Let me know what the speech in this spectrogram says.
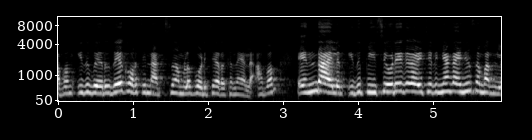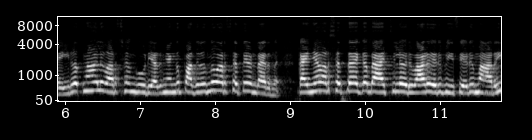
അപ്പം ഇത് വെറുതെ കുറച്ച് നട്ട്സ് നമ്മൾ പൊടിച്ചിറക്കുന്നതല്ല. അപ്പം എന്തായാലും ഇത് പി സി ഒക്കെ കഴിച്ചിട്ട് ഞാൻ കഴിഞ്ഞ ദിവസം പറഞ്ഞില്ലേ ഇരുപത്തിനാല് വർഷം കൂടി അത് ഞങ്ങൾക്ക് പതിനൊന്ന് വർഷത്തെ ഉണ്ടായിരുന്നു. കഴിഞ്ഞ വർഷത്തെയൊക്കെ ബാച്ചിൽ ഒരുപാട് പേര് പി സി മാറി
